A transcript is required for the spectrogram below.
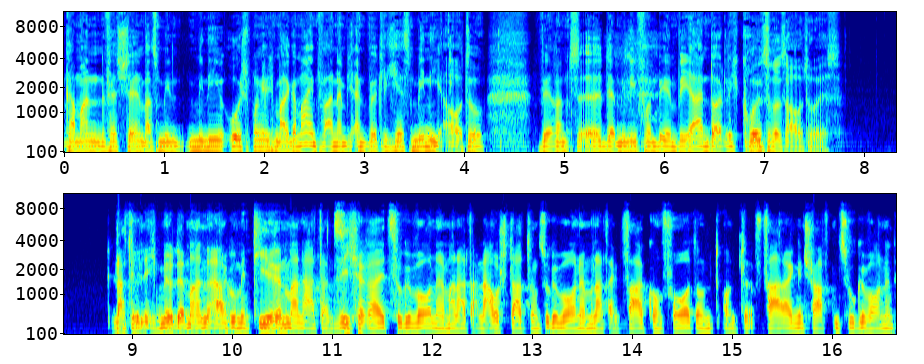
kann man feststellen, was Mini ursprünglich mal gemeint war, nämlich ein wirkliches Mini-Auto, während äh, der Mini von BMW ein deutlich größeres Auto ist. Natürlich würde man argumentieren, man hat an Sicherheit zu gewonnen, man hat an Ausstattung zu gewonnen, man hat an Fahrkomfort und, und Fahreigenschaften zu gewonnen.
